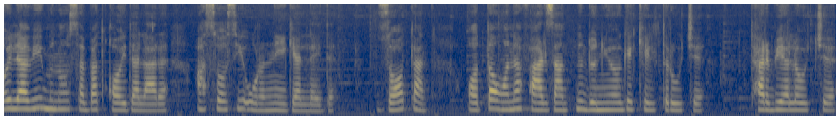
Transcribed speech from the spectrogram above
oilaviy munosabat qoidalari asosiy o'rinni egallaydi. Zotan ota ona farzandni dunyoga keltiruvchi tarbiyalovchi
